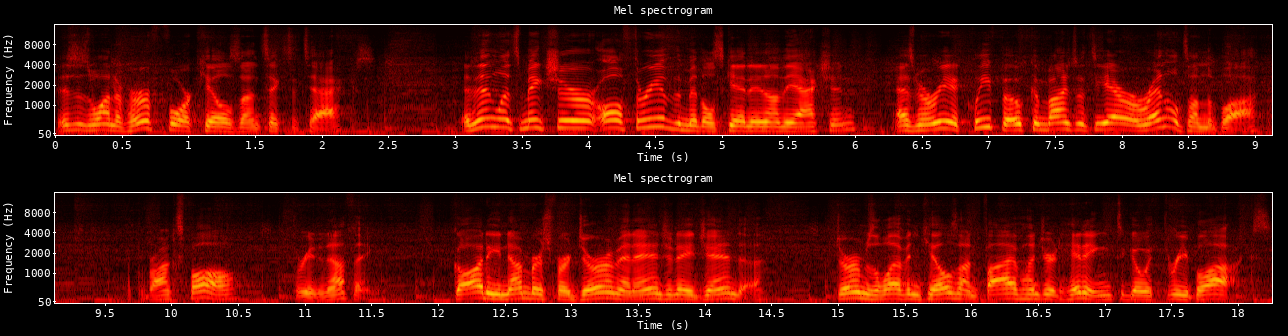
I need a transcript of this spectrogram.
this is one of her four kills on six attacks. And then let's make sure all three of the middles get in on the action as Maria Clifo combines with Tiara Reynolds on the block. At the Broncs fall, 3 to nothing. Gaudy numbers for Durham and Anjane Janda. Durham's 11 kills on 500 hitting to go with 3 blocks.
